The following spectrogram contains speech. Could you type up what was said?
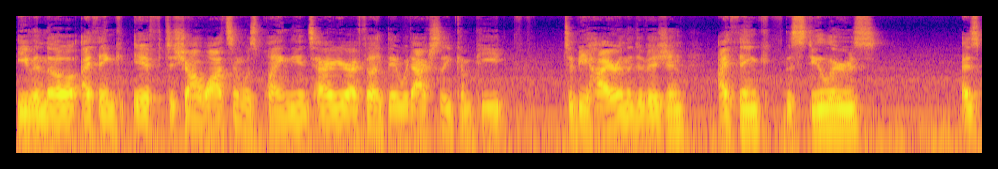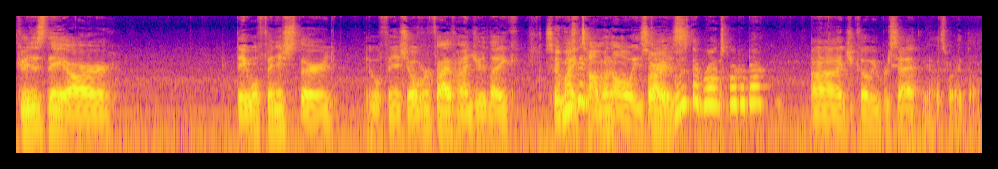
Even though I think if Deshaun Watson was playing the entire year, I feel like they would actually compete to be higher in the division. I think the Steelers, as good as they are, they will finish third. They will finish over 500 like So Mike the, Tomlin always Sorry, does. who's the Browns quarterback? Uh, Jacoby Brissett. Yeah, that's what I thought.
